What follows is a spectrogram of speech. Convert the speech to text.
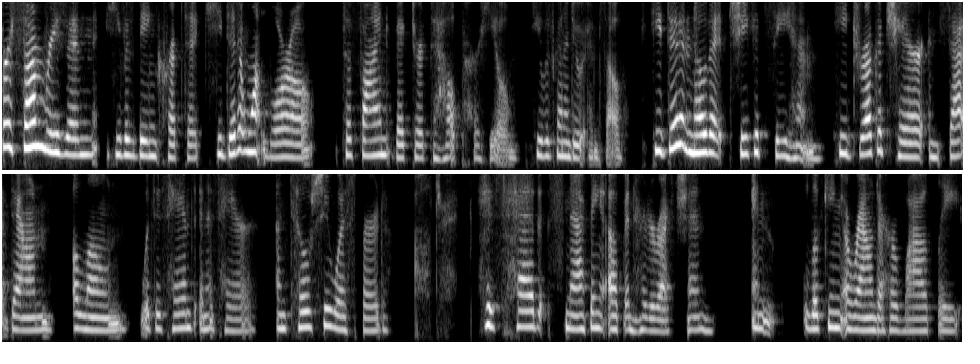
For some reason, he was being cryptic. He didn't want Larel to find Victor to help her heal. He was going to do it himself. He didn't know that she could see him. He drug a chair and sat down alone with his hands in his hair until she whispered, Aldrik. His head snapping up in her direction and looking around at her wildly.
